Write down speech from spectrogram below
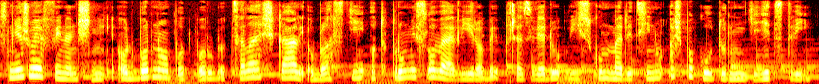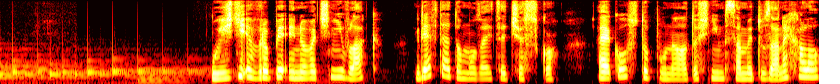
směřuje finanční i odbornou podporu do celé škály oblastí od průmyslové výroby přes vědu, výzkum, medicínu až po kulturní dědictví. Ujíždí Evropě inovační vlak? Kde v této mozaice Česko? A jakou stopu na letošním samitu zanechalo?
